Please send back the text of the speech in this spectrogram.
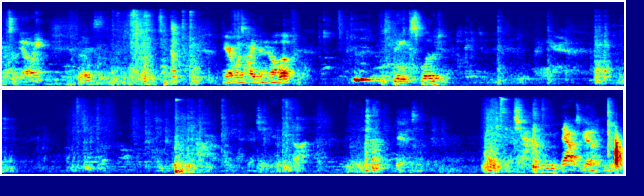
Let's go the other way. Here I was hyping it all up for this big explosion. That was a good one.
